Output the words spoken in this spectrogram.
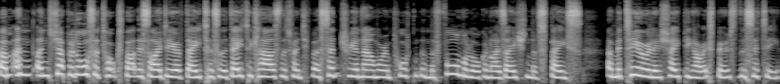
Um, and, and Shepard also talks about this idea of data. So the data clouds of the 21st century are now more important than the formal organisation of space and material in shaping our experience of the city.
